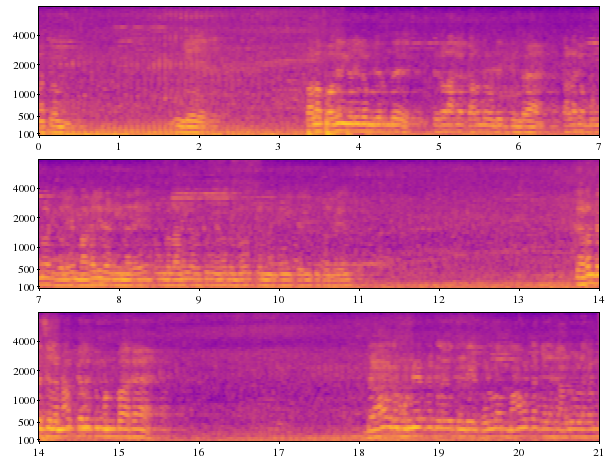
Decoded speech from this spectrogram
மற்றும் இங்கே பல பகுதிகளிலும் இருந்து திரளாக கலந்து கொண்டிருக்கின்ற கழக முன்னோடிகளே மகளிர் அணியினரே உங்கள் அனைவருக்கும் எனது முதற்க நன்றியை தெரிவித்துக் கொள்கிறேன். கடந்த சில நாட்களுக்கு முன்பாக திராவிட முன்னேற்ற கழகத்தினுடைய கொல்லம் மாவட்ட கழக அலுவலகம்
